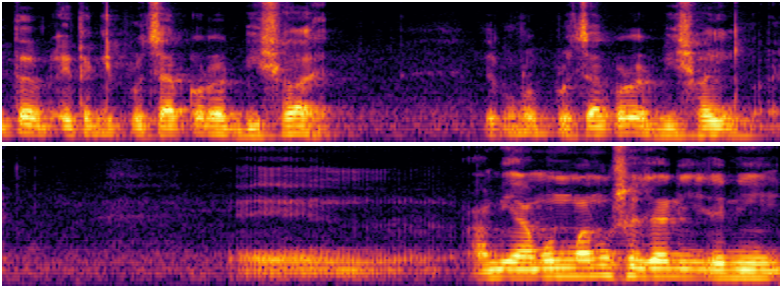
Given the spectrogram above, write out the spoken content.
এটা এটা কি প্রচার করার বিষয়? এ কোনো প্রচার করার বিষয়ই নয়। আমি এমন মানুষও জানি যিনি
